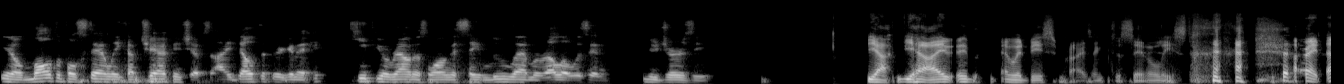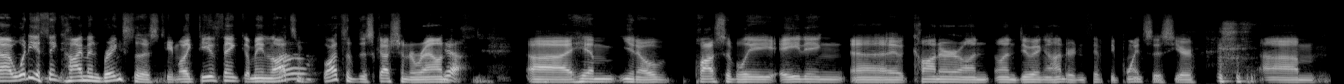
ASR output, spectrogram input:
you know multiple Stanley Cup championships. I doubt that they're going to keep you around as long as say Lou Lamoriello was in New Jersey. Yeah, yeah, I, it, it would be surprising to say the least. All right, uh, what do you think Hyman brings to this team? Like, do you think? I mean, lots Uh, of lots of discussion around Yeah. uh, him, you know, possibly aiding uh, Connor on on doing 150 points this year. um,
